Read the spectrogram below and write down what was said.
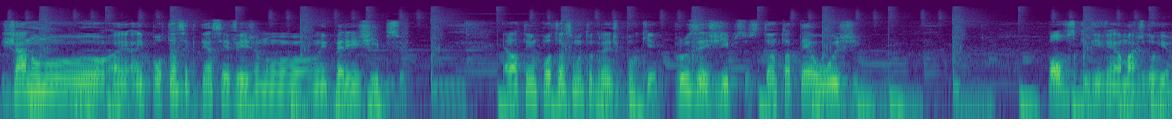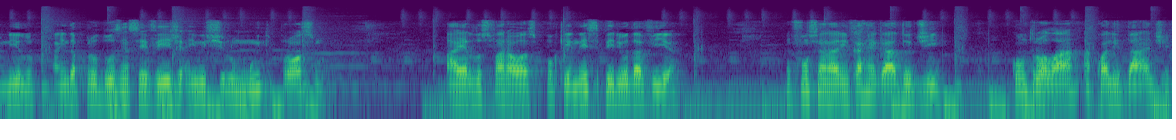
Já no, no a, a, importância que tem a cerveja no, no Império Egípcio ela tem importância muito grande porque, para os egípcios, tanto até hoje, povos que vivem à margem do rio Nilo ainda produzem a cerveja em um estilo muito próximo à era dos faraós, porque nesse período havia um funcionário encarregado de controlar a qualidade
